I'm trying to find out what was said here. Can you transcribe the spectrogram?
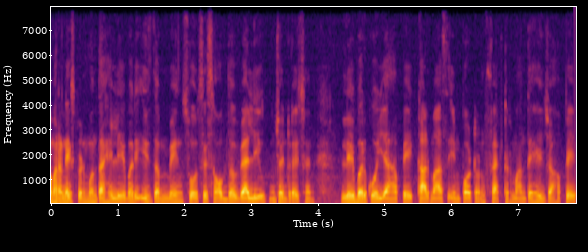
हमारा नेक्स्ट पॉइंट बनता है labour is the main sources of the value generation labour को यहाँ पे कारमास इम्पोर्टेंट फैक्टर मानते हैं, जहाँ पे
